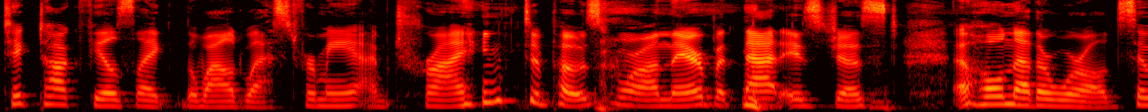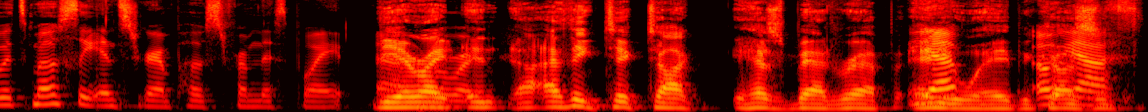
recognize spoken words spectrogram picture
TikTok feels like the Wild West for me. I'm trying to post more on there, but that is just a whole nother world. So it's mostly Instagram posts from this point. uh, Yeah, right. forward. And I think TikTok has a bad rep anyway because Oh, yeah. of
